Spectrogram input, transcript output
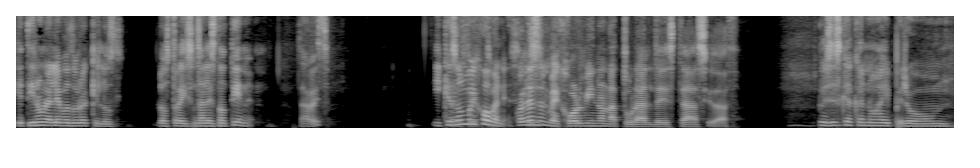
que tiene una levadura que los, los tradicionales no tienen, ¿sabes? Y que son muy jóvenes. ¿Cuál es el mejor vino natural de esta ciudad? Pues es que acá no hay, pero mm,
